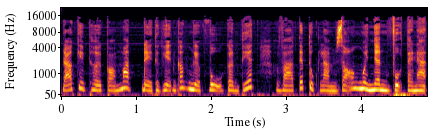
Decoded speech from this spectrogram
đã kịp thời có mặt để thực hiện các nghiệp vụ cần thiết và tiếp tục làm rõ nguyên nhân vụ tai nạn.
